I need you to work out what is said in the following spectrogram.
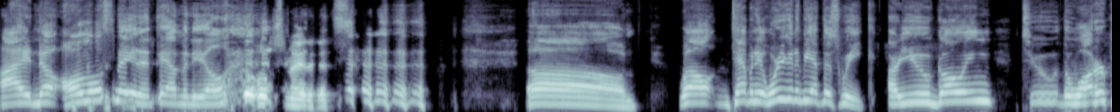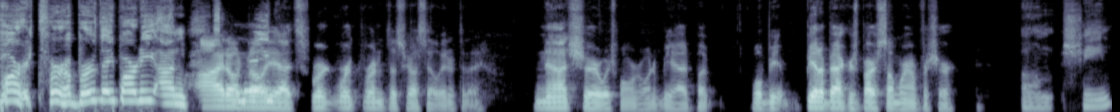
I know, almost made it, Tampa Neil. Almost made it. um, well, Tampa Neil, where are you going to be at this week? Are you going to the water park for a birthday party on? I don't know yet. We're we're we're going to discuss that later today. Not sure which one we're going to be at, but we'll be be at a backers bar somewhere. I'm for sure. Um, Shane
